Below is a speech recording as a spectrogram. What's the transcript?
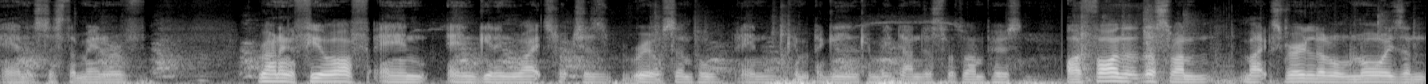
and it's just a matter of running a few off and and getting weights which is real simple and can, again can be done just with one person i find that this one makes very little noise and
